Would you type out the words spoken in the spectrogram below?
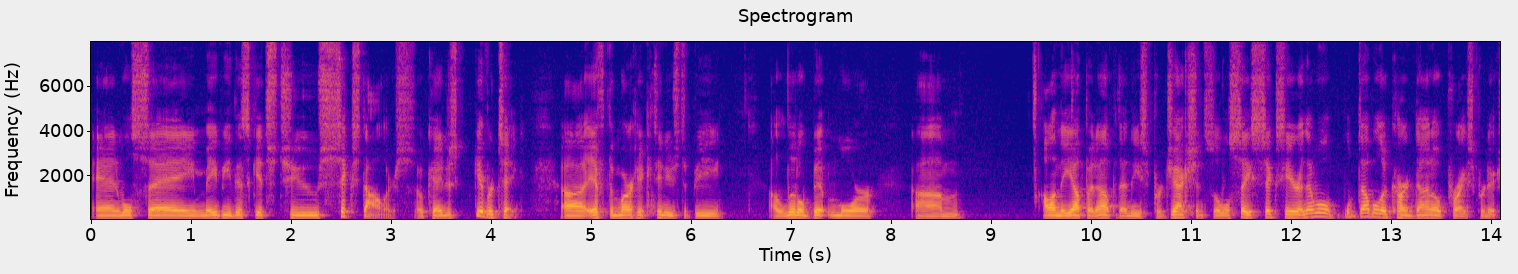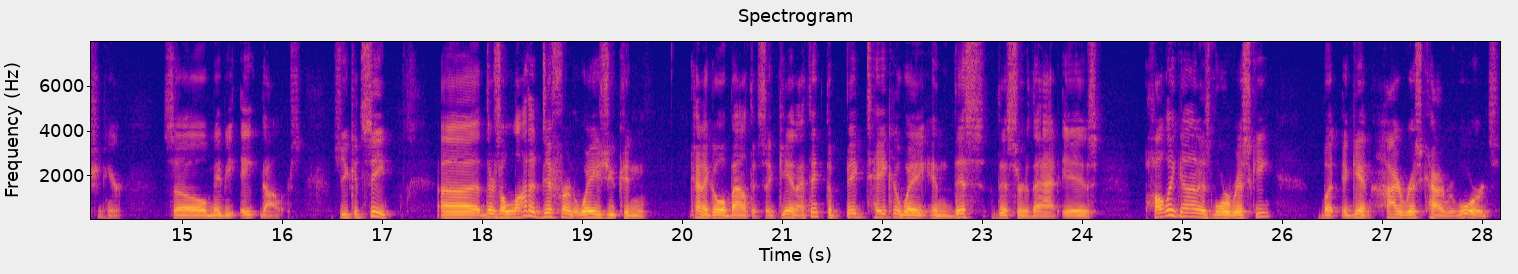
and we'll say maybe this gets to $6, okay, just give or take. Uh, if the market continues to be a little bit more um, on the up and up than these projections. So we'll say six here, and then we'll, we'll double the Cardano price prediction here. So maybe $8. So you can see uh, there's a lot of different ways you can kind of go about this. Again, I think the big takeaway in this, this or that is Polygon is more risky, but again, high risk, high rewards.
